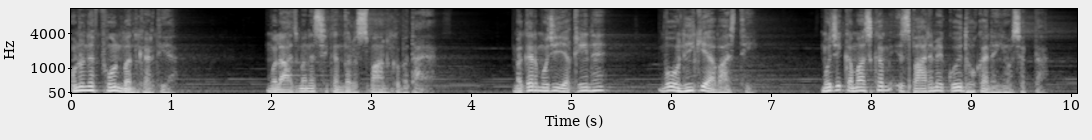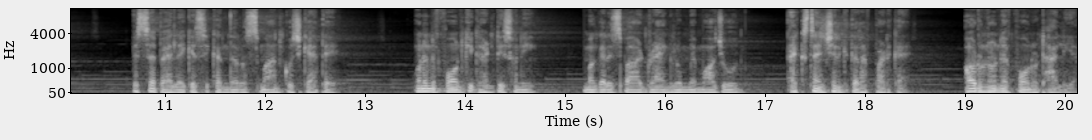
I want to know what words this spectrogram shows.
انہوں نے فون بند کر دیا۔ ملازمہ نے سکندر عثمان کو بتایا۔ مگر مجھے یقین ہے، وہ انہی کی آواز تھی۔ مجھے کم از کم اس بارے میں کوئی دھوکہ نہیں ہو سکتا۔ اس سے پہلے کہ سکندر عثمان کچھ کہتے انہوں نے فون کی گھنٹی سنی، مگر اس بار ڈرائنگ روم میں موجود ایکسٹینشن کی طرف پڑ گئے اور انہوں نے فون اٹھا لیا۔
